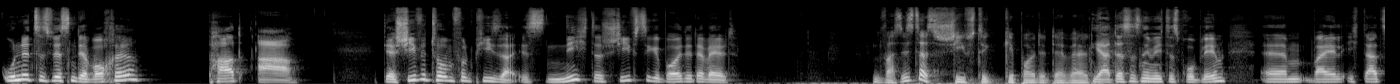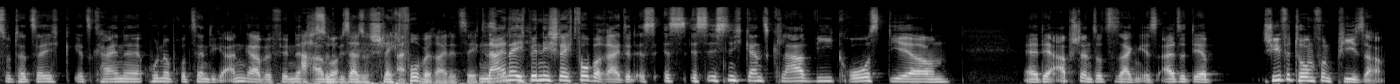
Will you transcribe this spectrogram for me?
unnützes Wissen der Woche, Part A. Der schiefe Turm von Pisa ist nicht das schiefste Gebäude der Welt. Was ist das schiefste Gebäude der Welt? Ja, das ist nämlich das Problem, ähm, weil ich dazu tatsächlich jetzt keine hundertprozentige Angabe finde. Ach so, du bist also schlecht vorbereitet, sehe ich das Nein, nein, ich bin nicht schlecht vorbereitet. Es, es, es ist nicht ganz klar, wie groß der, äh, der Abstand sozusagen ist. Also der schiefe Turm von Pisa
